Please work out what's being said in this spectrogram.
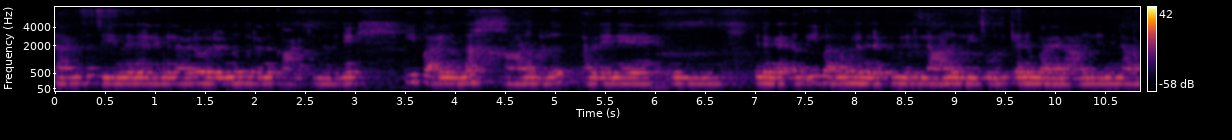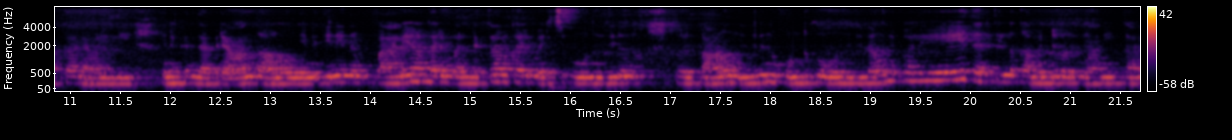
ഡാൻസ് ചെയ്യുന്നതിനെ അല്ലെങ്കിൽ അവർ ഓരോന്ന് ഓരോന്ന് കാണിക്കുന്നതിനെ ഈ പറയുന്ന ആളുകൾ അവരെന്നെ നിനക്ക് ഈ പറഞ്ഞ പോലെ നിനക്ക് വീട്ടിൽ ആളില്ലേ ചോദിക്കാനും പറയാൻ ആളില്ലേ നീ നടക്കാൻ ആളില്ലേ നിനക്കെന്താ ഭ്രാന്താണോ നിന്നെ ഇതിനൊന്നും പല ആൾക്കാരും പറഞ്ഞിട്ട് എത്ര ആൾക്കാർ മരിച്ചു പോകുന്നു ഇതിനൊന്നും കാണുന്നു ഇതിനൊന്നും കൊണ്ടുപോകുന്നില്ല അങ്ങനെ പല തരത്തിലുള്ള കമന്റുകൾ ഞാൻ ഈ തട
